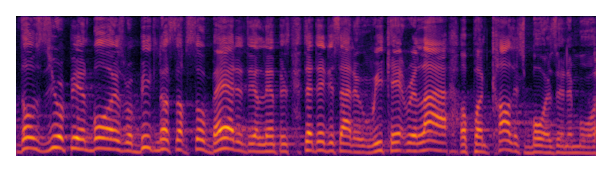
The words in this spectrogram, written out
those European boys were beating us up so bad in the Olympics that they decided we can't rely upon college boys anymore.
